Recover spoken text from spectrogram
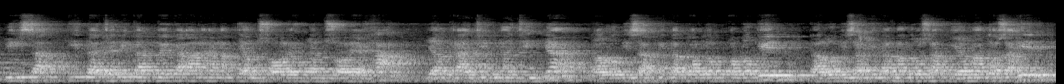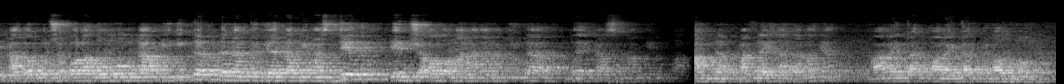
bisa kita jadikan mereka anak-anak yang soleh dan solehah, yang rajin ngajinya. Kalau bisa kita pondok-pondokin, kalau bisa kita madrasah ya madrasahin, ataupun sekolah umum tapi ikat dengan kegiatan di masjid, insya Allah anak-anak kita mereka semakin paham dan pandai agamanya. Malaikat-malaikat Allah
